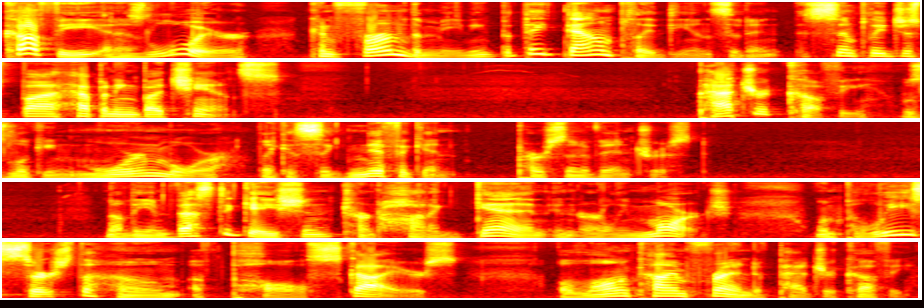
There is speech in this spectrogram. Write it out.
Cuffey and his lawyer confirmed the meeting, but they downplayed the incident simply just by happening by chance. Patrick Cuffey was looking more and more like a significant person of interest. Now, the investigation turned hot again in early March when police searched the home of Paul Skyers, a longtime friend of Patrick Cuffey.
